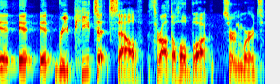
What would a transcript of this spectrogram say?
it it it repeats itself throughout the whole book. Certain words.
